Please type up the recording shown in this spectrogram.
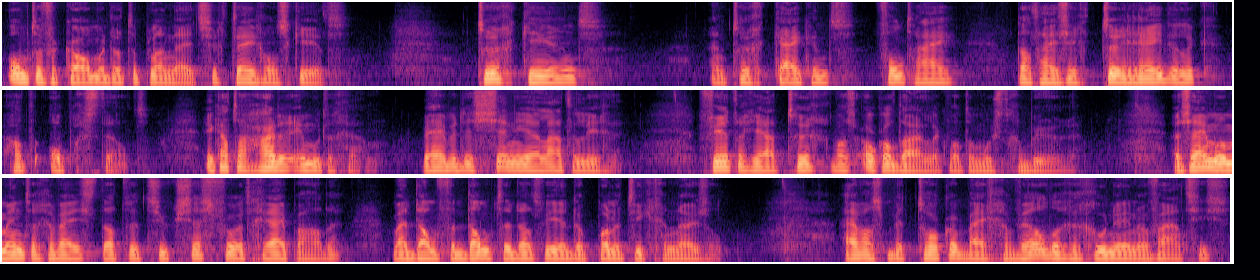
om te voorkomen dat de planeet zich tegen ons keert. Terugkerend en terugkijkend vond hij dat hij zich te redelijk had opgesteld. Ik had er harder in moeten gaan. We hebben decennia laten liggen. Veertig jaar terug was ook al duidelijk wat er moest gebeuren. Er zijn momenten geweest dat we het succes voor het grijpen hadden, maar dan verdampte dat weer door politiek geneuzel. Hij was betrokken bij geweldige groene innovaties,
